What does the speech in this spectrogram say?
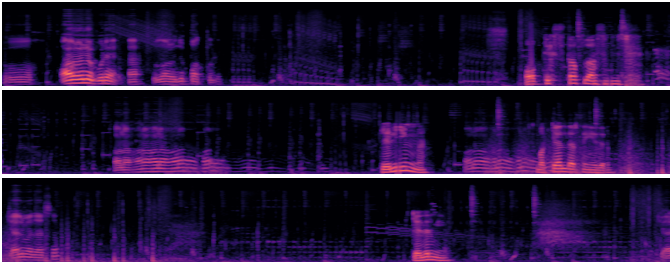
oh. Ananı bu ne? Heh, ulan ödüm patladı. Optic Staff lazım bize. Ana ana ana ana ana Geleyim mi? ana ana ana. Bak gel dersen gelirim. Gelme dersen. Gelir miyim? Gel.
